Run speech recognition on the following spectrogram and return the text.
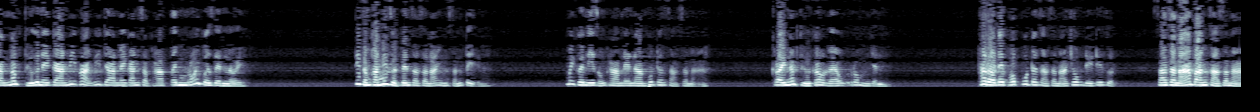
การนับถือในการวิพากษ์วิจารณ์ในการศรัทธาเต็มร้อยเปอร์เซ็นเลยที่สำคัญที่สุดเป็นศาสนาแห่งสันตินะ ไม่เคยมีสงครามในนามพุทธศาสนา ใครนับถือเข้าแล้วร่มเย็น ถ้าเราได้พบพุทธศาสนาโชคดีที่สุด ศาสนาบางศาสนา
